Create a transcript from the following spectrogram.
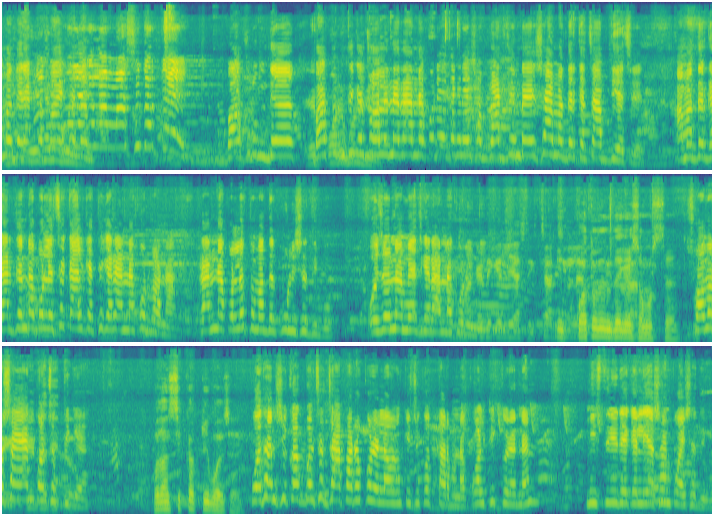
আমাদের একটা পায়খানা। বাথরুম বাথরুম থেকে জল এনে রান্না করে এখানে সব গার্জেনরা এসে আমাদেরকে চাপ দিয়েছে। আমাদের গার্জেনরা বলেছে কালকে থেকে রান্না করবা না। রান্না করলে তোমাদের পুলিশে দিব। ওই জন্য আমি আজকে রান্না করিনি। কতদিন থেকে সমস্যা? সমস্যা এক বছর থেকে। প্রধান শিক্ষক কি বলছে প্রধান শিক্ষক বলছে যা পারো করে নাও আমি কিছু করতে পারব না। কল ঠিক করে নেন। মিস্ত্রি ডেকে নিয়ে আসো আমি পয়সা দিব।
